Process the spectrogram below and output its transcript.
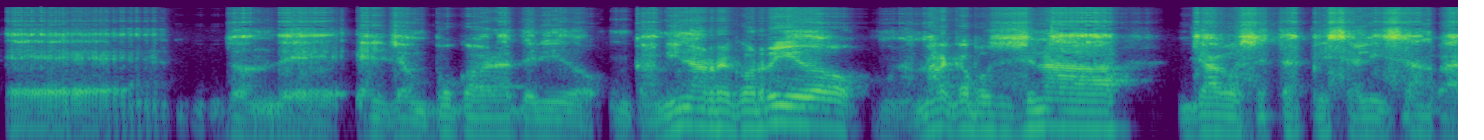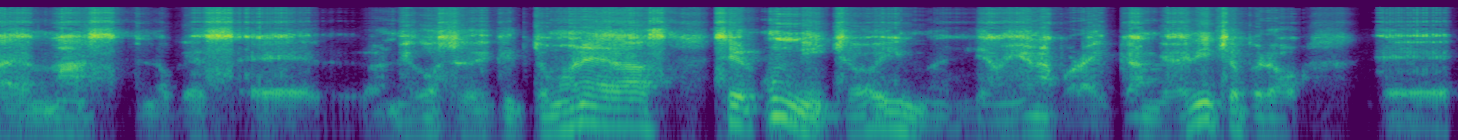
eh, donde él ya un poco habrá tenido un camino recorrido, una marca posicionada, Yago se está especializando más en lo que es eh, los negocios de criptomonedas, es decir, un nicho, y de mañana por ahí cambia de nicho, pero eh,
